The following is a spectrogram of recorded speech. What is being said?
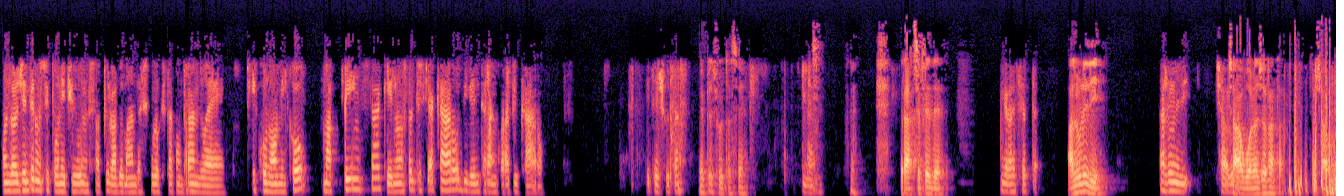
Quando la gente non si pone più, non sa più la domanda se quello che sta comprando è economico, ma pensa che nonostante sia caro diventerà ancora più caro. Ti è piaciuta? Mi è piaciuta, sì. Bene. Grazie Fede. Grazie a te. A lunedì. A lunedì. Ciao. Ciao, buona giornata. Ciao.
